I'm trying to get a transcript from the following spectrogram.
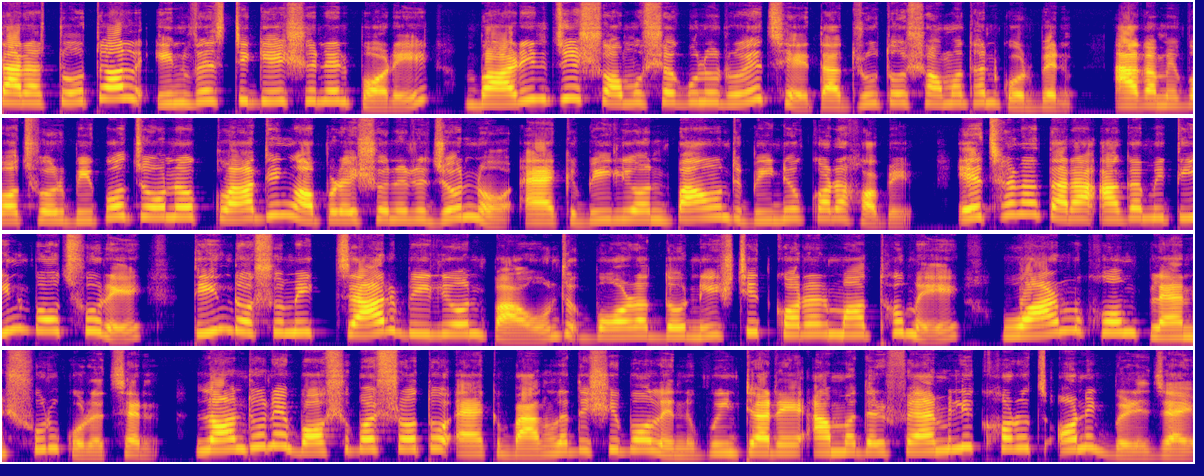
তারা টোটাল ইনভেস্টিগেশনের পরে বাড়ির যে সমস্যাগুলো রয়েছে তা দ্রুত সমাধান করবেন। আগামী বছর বিপজ্জনক ক্লাডিং অপারেশনের জন্য এক বিলিয়ন পাউন্ড বিনিয়োগ করা হবে। এছাড়া তারা আগামী তিন বছরে তিন দশমিক চার বিলিয়ন পাউন্ড বরাদ্দ নিশ্চিত করার মাধ্যমে ওয়ার্ম হোম প্ল্যান শুরু করেছেন। লন্ডনে বসবাসরত এক বাংলাদেশি বলেন, উইন্টারে আমাদের ফ্যামিলি খরচ অনেক বেড়ে যায়।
